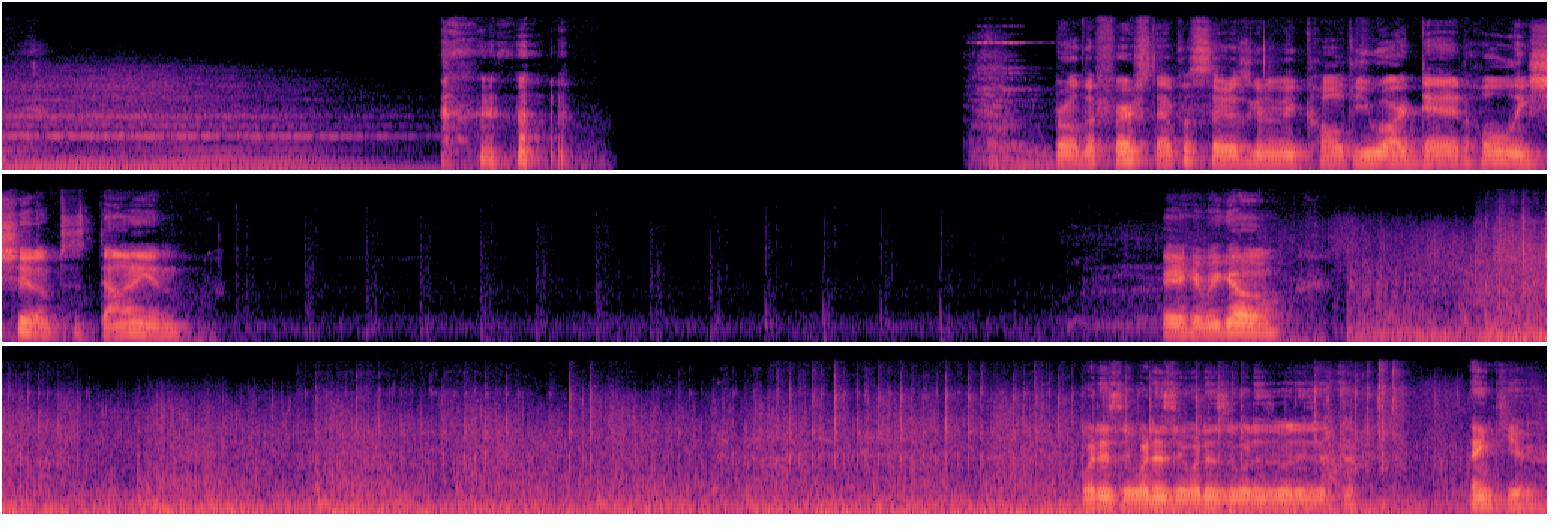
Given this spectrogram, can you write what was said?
Bro, the first episode is gonna be called You Are Dead. Holy shit, I'm just dying. Okay, here we go. What is it? What is it? What is it? What is it? What is it? Thank you.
